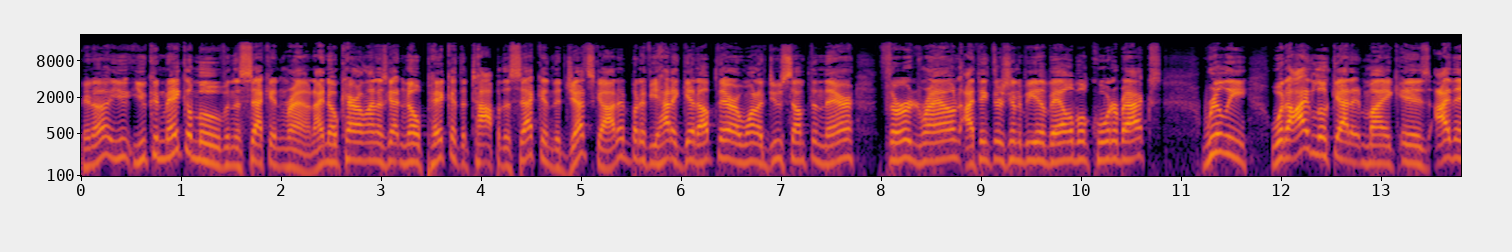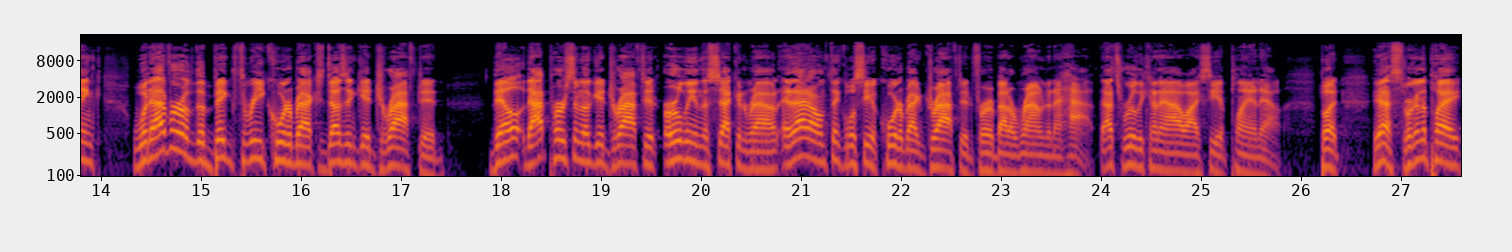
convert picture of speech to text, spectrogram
you know you you can make a move in the second round. I know Carolina's got no pick at the top of the second. The Jets got it, but if you had to get up there and want to do something there, third round, I think there's going to be available quarterbacks really what I look at it, Mike, is I think whatever of the big three quarterbacks doesn't get drafted, they'll that person will get drafted early in the second round, and I don't think we'll see a quarterback drafted for about a round and a half. That's really kind of how I see it playing out. But yes, we're to play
